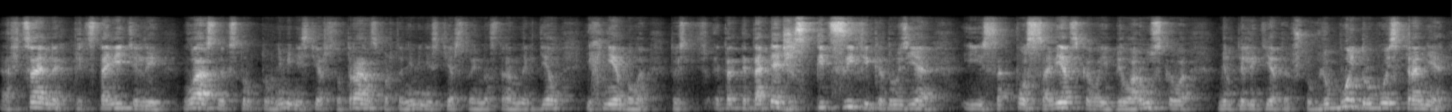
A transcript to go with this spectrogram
официальных представителей властных структур, ни Министерства транспорта, ни Министерства иностранных дел, их не было. То есть это, это опять же специфика, друзья, и постсоветского, и белорусского менталитета, что в любой другой стране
